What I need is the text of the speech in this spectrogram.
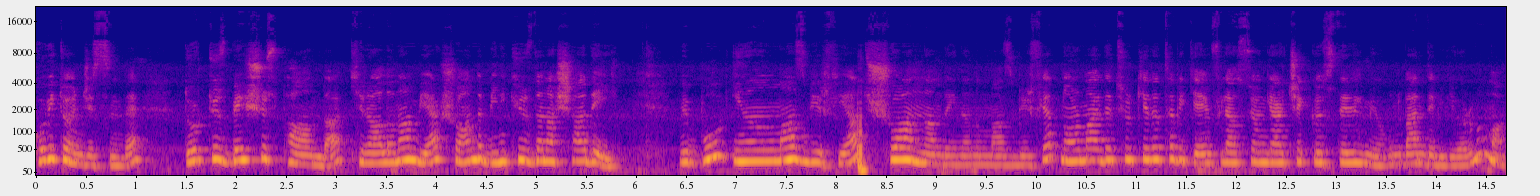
Covid öncesinde 400-500 pound'a kiralanan bir yer şu anda 1200'den aşağı değil. Ve bu inanılmaz bir fiyat. Şu anlamda inanılmaz bir fiyat. Normalde Türkiye'de tabii ki enflasyon gerçek gösterilmiyor. Bunu ben de biliyorum ama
